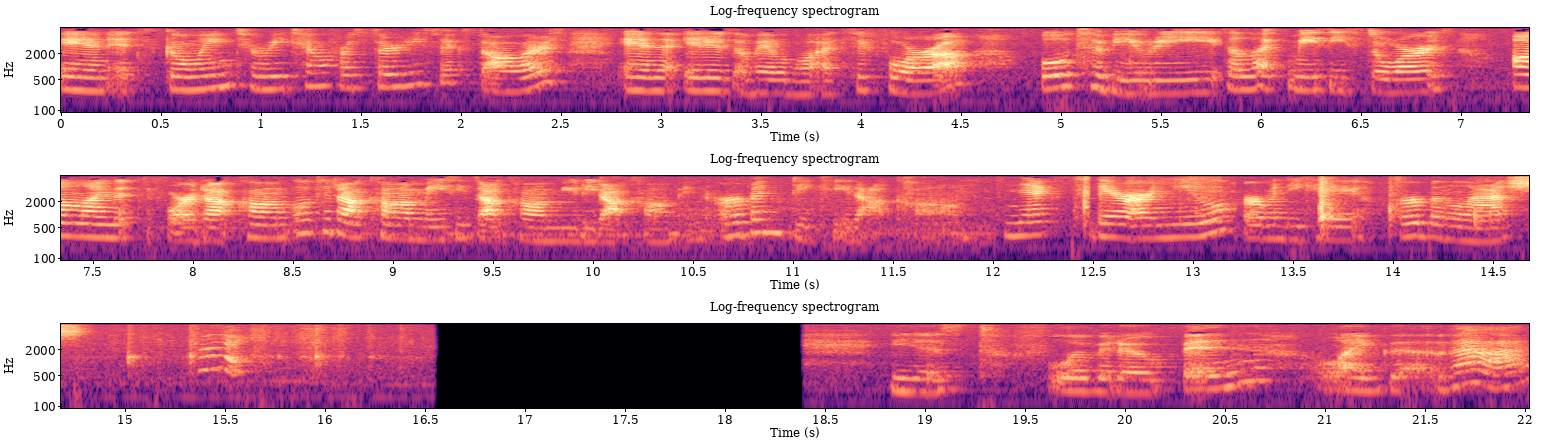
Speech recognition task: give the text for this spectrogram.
And it's going to retail for $36 and it is available at Sephora, Ulta Beauty, select Macy's stores, online at Sephora.com, Ulta.com, Macy's.com, Beauty.com, and UrbanDecay.com. Next, there are new Urban Decay Urban Lash products. You just flip it open like that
